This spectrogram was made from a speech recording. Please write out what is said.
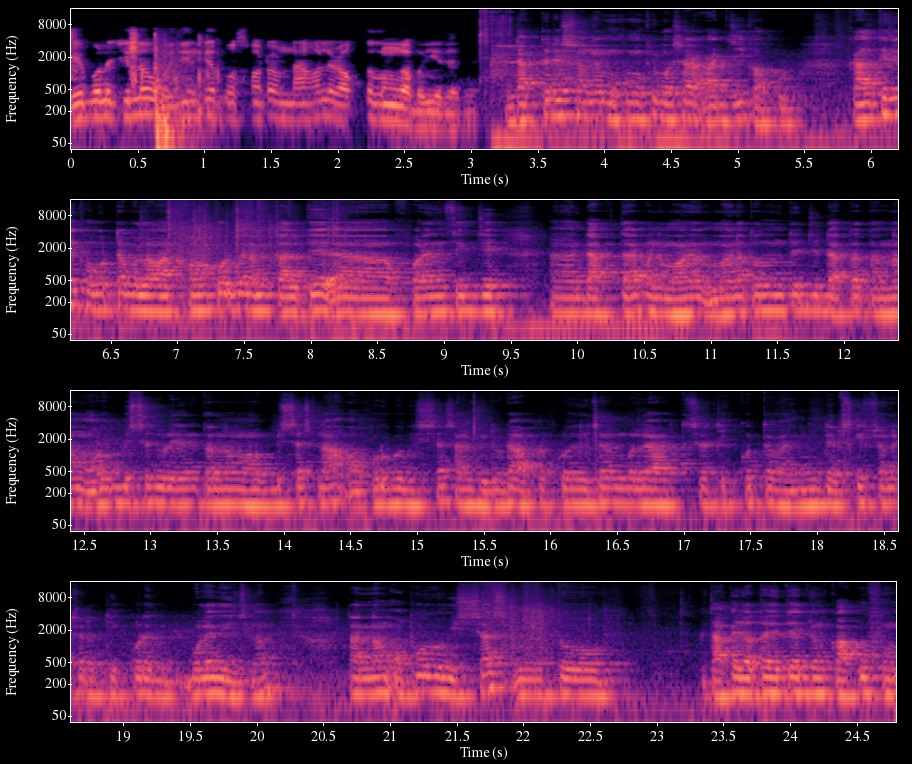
যে বলেছিল ওই দিনকে পোস্টমর্টম না হলে রক্তগঙ্গা বইয়ে দেবে। ডাক্তারের সঙ্গে মুখোমুখি বসার আরজি কাপুর। কালকে যে খবরটা বললাম, আর ক্ষমা করবেন, আমি কালকে ফরেন্সিক যে ডাক্তার মানে ময়না- ময়নাতদন্তের যে ডাক্তার, তার নাম অরূপ বিশ্বাস বলেছেন তার নাম অরূপ বিশ্বাস না, অপূর্ব বিশ্বাস। আমি ভিডিওটা আপলোড করে দিয়েছিলাম বলে আর সেটা ঠিক করতে পারিনি। ডেসক্রিপশনে সেটা ঠিক করে বলে দিয়েছিলাম। তার নাম অপূর্ব বিশ্বাস। তো তাকে যথারীতি একজন কাকু ফোন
